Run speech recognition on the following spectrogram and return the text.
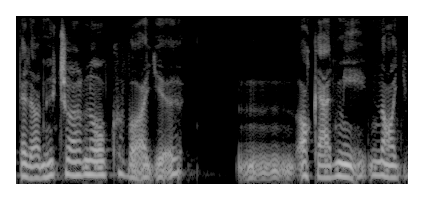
például a műcsarnok, vagy akármi nagy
